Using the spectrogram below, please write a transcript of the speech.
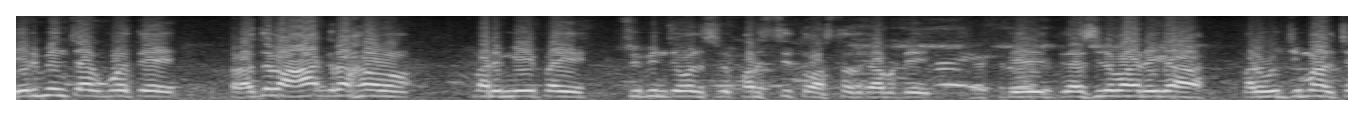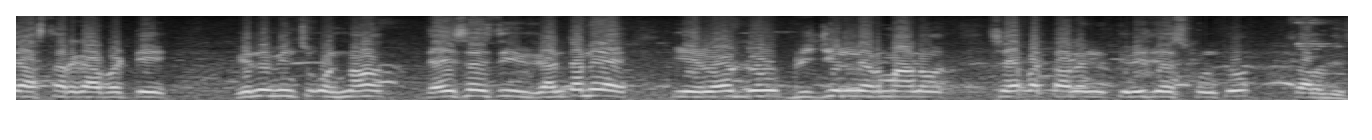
నిర్మించకపోతే ప్రజల ఆగ్రహం మరి మీపై చూపించవలసిన పరిస్థితి వస్తుంది కాబట్టి దశల వారీగా మరి ఉద్యమాలు చేస్తారు కాబట్టి విన్నవించుకుంటున్నాం. దయచేసి వెంటనే ఈ రోడ్డు బ్రిడ్జిల నిర్మాణం చేపట్టాలని తెలియజేసుకుంటూ సెలవు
